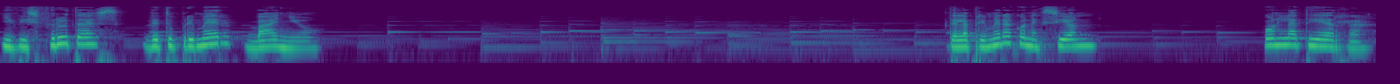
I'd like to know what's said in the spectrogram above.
y disfrutas de tu primer baño. De la primera conexión con la tierra.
